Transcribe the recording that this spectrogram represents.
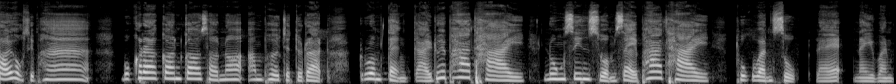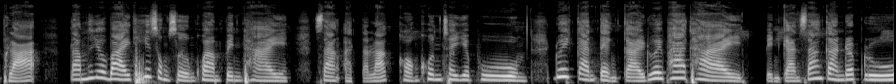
2565 บุคลากรกศนอำเภอจตุรัสร่วมแต่งกายด้วยผ้าไทย นุ่งสิ้นสวมใส่ผ้าไทย ทุกวันศุกร์ และในวันพระ ตามนโยบายที่ส่งเสริมความเป็นไทย สร้างอัตลักษณ์ของคนชัยภูมิ ด้วยการแต่งกายด้วยผ้าไทย เป็นการสร้างการรับรู้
